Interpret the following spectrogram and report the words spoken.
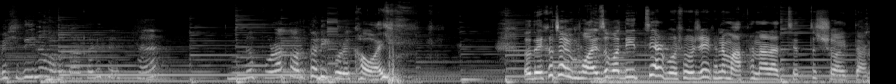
বেশি দিই না তরকারিতে? হ্যাঁ। নুনে পোড়া তরকারি করে খাওয়াই। তো দেখেছ, আমি ভয়েস ওভার দিচ্ছি আর বসে বসে এখানে মাথা নাড়াচ্ছে, তো শয়তান।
